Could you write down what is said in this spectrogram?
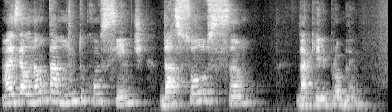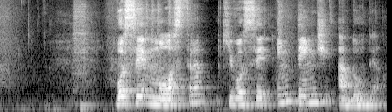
mas ela não está muito consciente da solução daquele problema? Você mostra que você entende a dor dela.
